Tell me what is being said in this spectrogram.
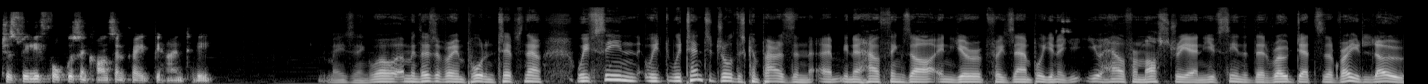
just really focus and concentrate behind the wheel. Amazing. Well, I mean, those are very important tips. Now, we've seen we we tend to draw this comparison. Um, you know how things are in Europe, for example. You know, you, you hail from Austria, and you've seen that the road deaths are very low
